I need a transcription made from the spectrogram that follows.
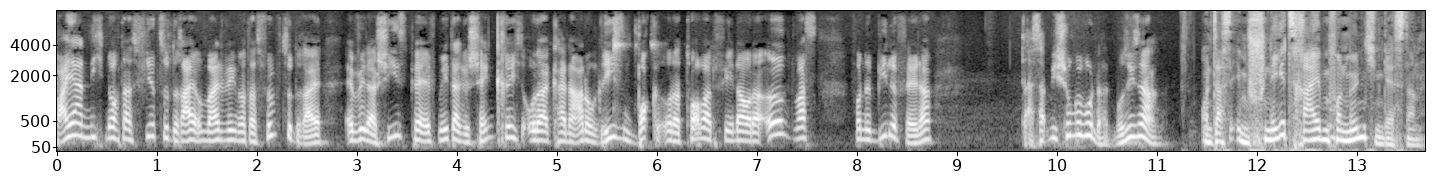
Bayern nicht noch das 4 zu 3 und meinetwegen noch das 5 zu 3 entweder schießt, per Elfmeter geschenkt kriegt oder, keine Ahnung, Riesenbock oder Torwartfehler oder irgendwas von den Bielefelder, das hat mich schon gewundert, muss ich sagen. Und das im Schneetreiben von München gestern.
